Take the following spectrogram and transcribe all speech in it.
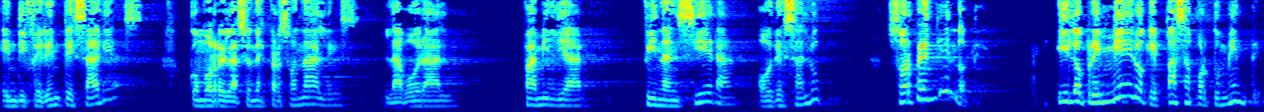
en diferentes áreas, como relaciones personales, laboral, familiar, financiera o de salud, sorprendiéndote? Y lo primero que pasa por tu mente,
